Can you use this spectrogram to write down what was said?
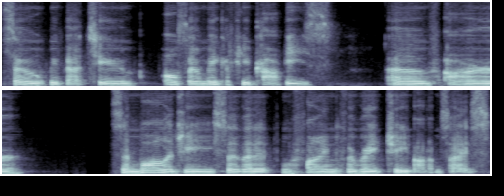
So we've got to also make a few copies of our symbology so that it will find the right J-bottom size.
